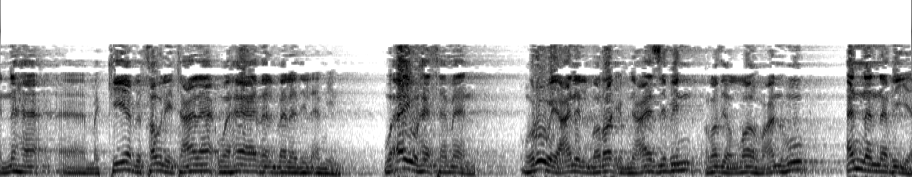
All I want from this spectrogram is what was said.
أنها مكية بقوله تعالى وهذا البلد الأمين وآيها ثمان وروي عن البراء بن عازب رضي الله عنه أن النبي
